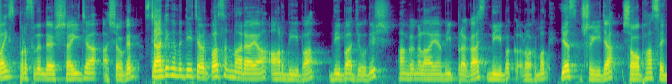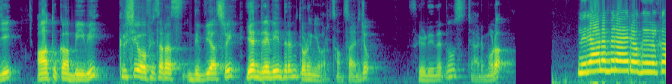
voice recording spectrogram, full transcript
vice president Shaija Asokan standing committee ചെയർപേഴ്സൺമാരായ ആർ ദീപ ദീപ ജ്യോതിഷ് അംഗങ്ങളായ V Prakash Deepak Rahmad S Sreeja Shobha Saji Athukka B V കൃഷി officer S Divyasree N Raveendran തുടങ്ങിയവർ സംസാരിച്ചു. C D net news Charummoodu. നിരാലംബരായ രോഗികൾക്ക്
